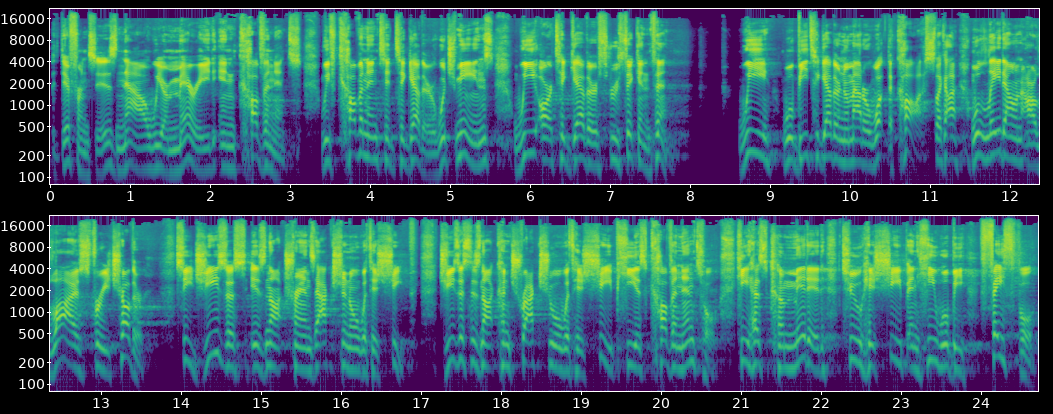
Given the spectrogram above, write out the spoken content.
The difference is now we are married in covenant. We've covenanted together, which means we are together through thick and thin. We will be together no matter what the cost. Like I will lay down our lives for each other. See, Jesus is not transactional with his sheep. Jesus is not contractual with his sheep. He is covenantal. He has committed to his sheep and he will be faithful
